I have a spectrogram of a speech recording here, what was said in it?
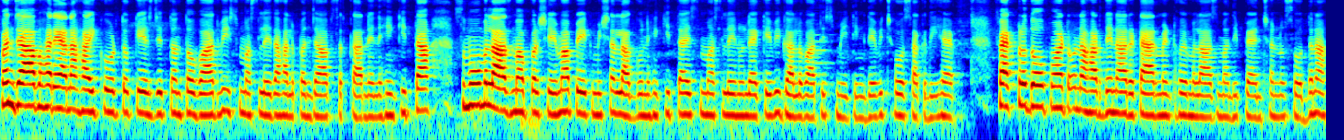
Punjab Haryana high court ਤੋਂ ਕੇਸ ਜਿੱਤਣ ਤੋਂ ਬਾਅਦ ਵੀ ਇਸ ਮਸਲੇ ਦਾ ਹੱਲ ਪੰਜਾਬ ਸਰਕਾਰ ਨੇ ਨਹੀਂ ਕੀਤਾ। ਸਮੂਹ ਮੁਲਾਜ਼ਮਾਂ ਪਰ ਛੇਵਾਂ ਪੇ ਕਮਿਸ਼ਨ ਲਾਗੂ ਨਹੀਂ ਕੀਤਾ। ਇਸ ਮਸਲੇ ਨੂੰ ਲੈ ਕੇ ਵੀ ਗੱਲਬਾਤ ਇਸ ਮੀਟਿੰਗ ਦੇ ਵਿੱਚ ਹੋ ਸਕਦੀ ਹੈ। ਫੈਕਟਰ 2.59 ਦੇ ਨਾਲ ਰਿਟਾਇਰਮੈਂਟ ਹੋਏ ਮੁਲਾਜ਼ਮਾਂ ਦੀ ਪੈਨਸ਼ਨ ਨੂੰ ਸੋਧਣਾ।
